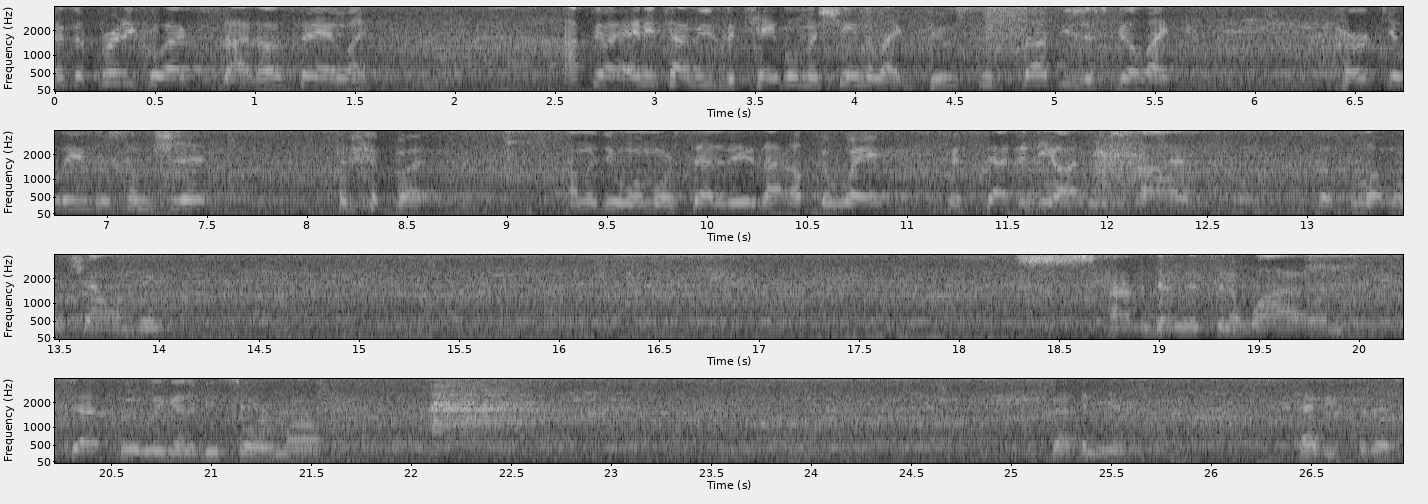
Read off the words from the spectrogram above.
It's a pretty cool exercise. I was saying like, I feel like anytime you use the cable machine to like do some stuff, you just feel like Hercules or some shit. but I'm gonna do one more set of these. I up the weight to 70 on each side, so it's a little more challenging. I haven't done this in a while. I'm definitely gonna be sore tomorrow. 70 is heavy for this.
